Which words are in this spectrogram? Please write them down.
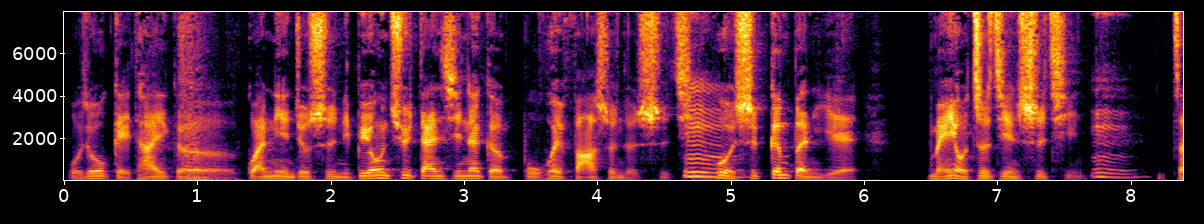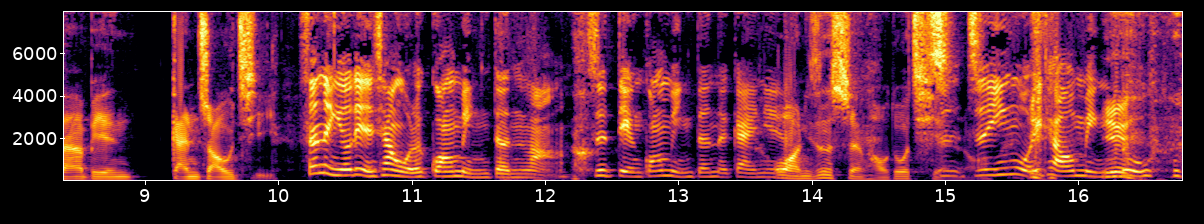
我就给他一个观念，就是你不用去担心那个不会发生的事情，嗯、或者是根本也没有这件事情。嗯，在那边干着急。森林有点像我的光明灯啦，是点光明灯的概念。哇，你真的省好多钱、哦，指指引我一条 明路。因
